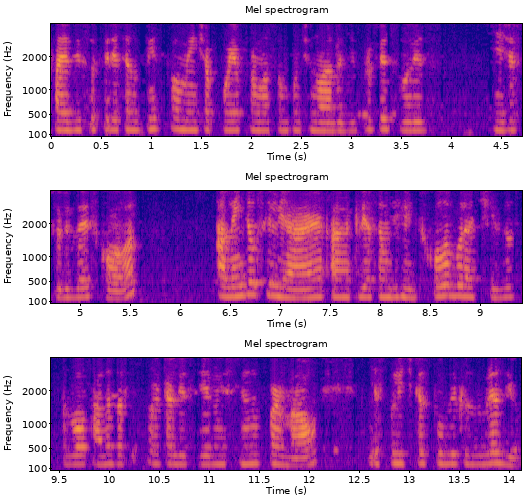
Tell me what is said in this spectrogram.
faz isso oferecendo principalmente apoio à formação continuada de professores e gestores da escola, além de auxiliar a criação de redes colaborativas voltadas a fortalecer o ensino formal e as políticas públicas do Brasil.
